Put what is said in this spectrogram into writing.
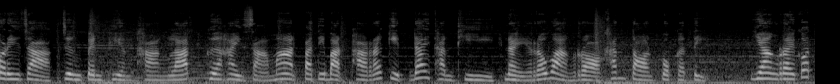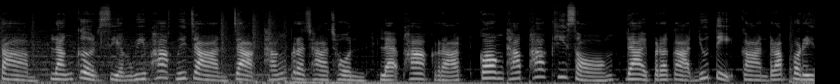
บริจาคจึงเป็นเพียงทางลัด เพื่อให้สามารถปฏิบัติภารกิจได้ทันที ในระหว่างรอขั้นตอนปกติ อย่างไรก็ตาม หลังเกิดเสียงวิพากษ์วิจารณ์จากทั้งประชาชนและภาครัฐ กองทัพภาคที่ 2 ได้ประกาศยุติการรับบริ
